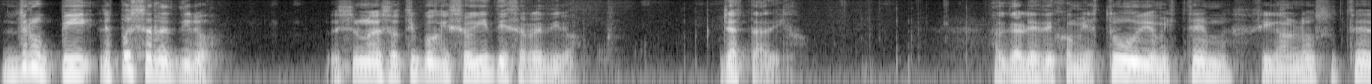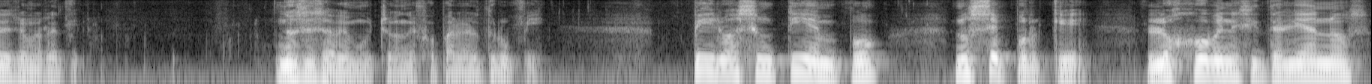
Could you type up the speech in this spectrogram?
Drupi después se retiró. Es uno de esos tipos que hizo guita y se retiró. Ya está, dijo. Acá les dejo mi estudio, mis temas, síganlos ustedes, yo me retiro. No se sabe mucho dónde fue a parar Drupi. Pero hace un tiempo, no sé por qué, los jóvenes italianos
